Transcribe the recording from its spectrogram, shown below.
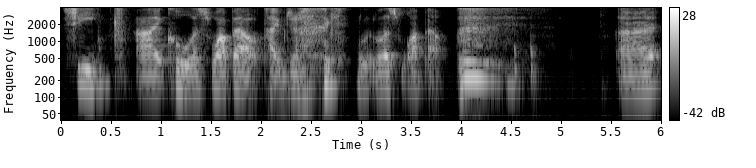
She, all right, cool. Let's swap out type junk. let's swap out. all right.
